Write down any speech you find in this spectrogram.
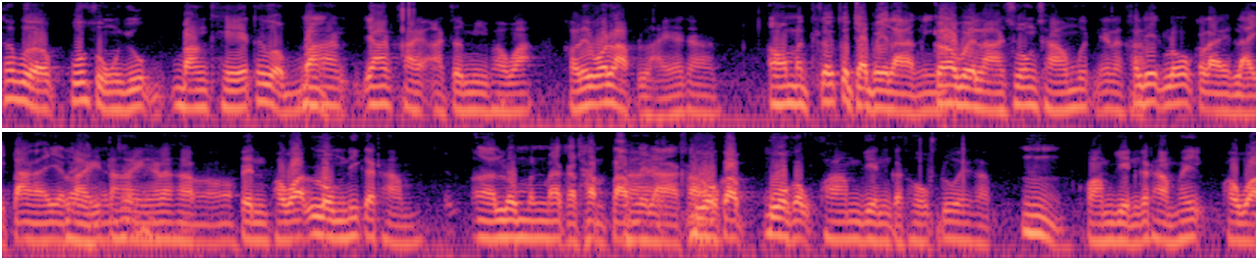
ถ้าเผื่อผู้สูงอายุบางเคสถ้าเผื่อบ้านญาติใครอาจจะมีภาวะเขาเรียกว่าหลับไหลอาจารย์ อ๋อมันก็ก็จะเวลานี้ก็เวลาช่วงเช้ามืดนี่แหละครัเขาเรียกโรคอะไรไหลตายอะไรไหลตายอย่างนั้นแหละครับ อ๋อเป็นภาวะลมที่กระทำอ่าลมมันมากระทำตามเวลาเขาบวกกับบวกกับความเย็นกระทบด้วยครับ อืมความเย็นก็ทำให้ภาวะ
